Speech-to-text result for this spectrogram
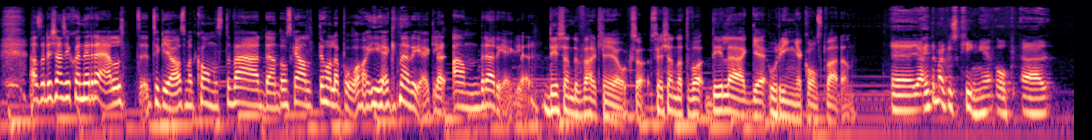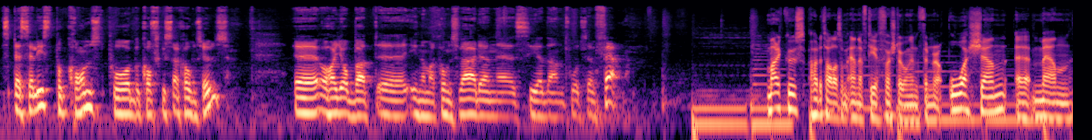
Alltså det känns ju generellt, tycker jag, som att konstvärlden, de ska alltid hålla på och ha egna regler, andra regler. Det kände verkligen jag också. Så jag kände att det, var, det är läge att ringa konstvärlden. Eh, Jag heter Marcus Kinge och är specialist på konst på Bukowskis auktionshus. Eh, Och har jobbat eh, inom auktionsvärlden sedan 2005. Marcus hörde talas om NFT för första gången för några år sedan, men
